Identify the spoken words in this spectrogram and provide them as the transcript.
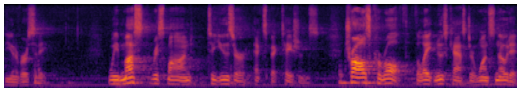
the university. We must respond to user expectations. Charles Kuralt, the late newscaster, once noted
